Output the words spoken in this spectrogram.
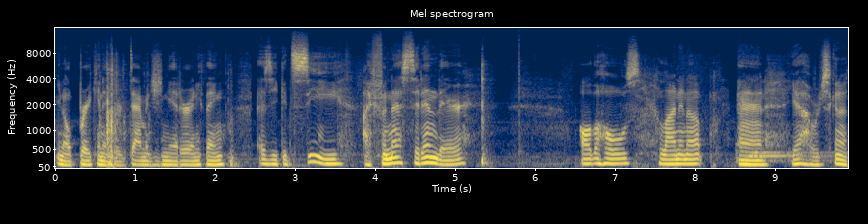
you know, breaking it or damaging it or anything. As you can see, I finessed it in there. All the holes lining up. And yeah, we're just gonna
